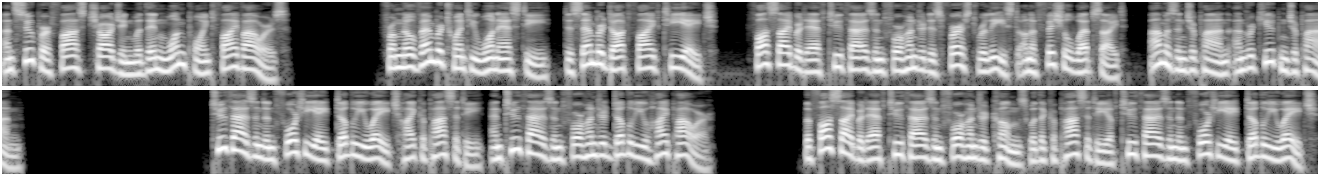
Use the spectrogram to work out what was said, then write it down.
and super fast charging within 1.5 hours. From November 21 ST, December 5 TH, Fossibot F2400 is first released on official website, Amazon Japan and Rakuten Japan. 2048 WH high capacity and 2400 W high power. The Fossibot F2400 comes with a capacity of 2048 WH,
